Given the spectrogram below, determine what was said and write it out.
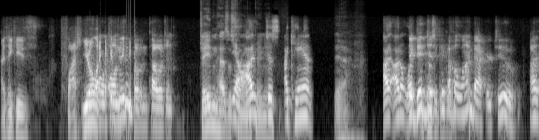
I think he's flash. You don't like More him, on Jaden? field intelligent. Jaden has a Yeah, strong I opinion. just I can't. yeah. I I don't They like. did just pick up a linebacker too. I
